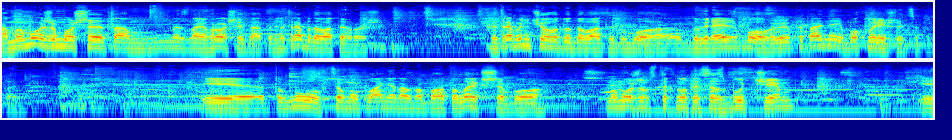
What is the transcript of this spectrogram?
А ми можемо ще там, не знаю, грошей дати. Не треба давати гроші. Не треба нічого додавати до Бога. Довіряєш Богові питання, і Бог вирішує це питання. І тому в цьому плані нам набагато легше, бо ми можемо стикнутися з будь-чим. І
